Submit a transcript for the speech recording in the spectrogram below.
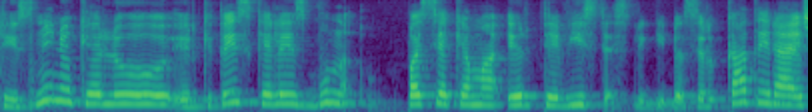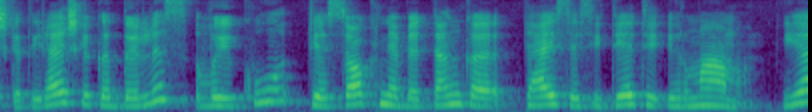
teisminiu keliu ir kitais keliais būna pasiekiama ir tėvystės lygybės. Ir ką tai reiškia? Tai reiškia, kad dalis vaikų tiesiog nebetenka teisės į tėtį ir mamą. Jie,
